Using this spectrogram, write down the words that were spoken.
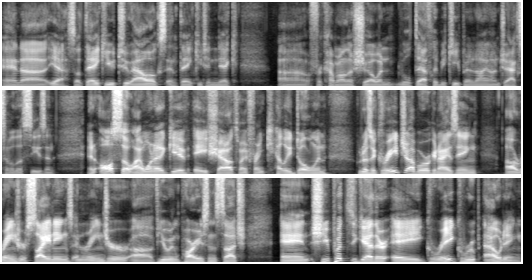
And uh, yeah, so thank you to Alex and thank you to Nick uh, for coming on the show, and we'll definitely be keeping an eye on Jacksonville this season. And also, I want to give a shout out to my friend Kelli Dolan, who does a great job organizing uh, Ranger signings and Ranger uh, viewing parties and such. And she put together a great group outing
